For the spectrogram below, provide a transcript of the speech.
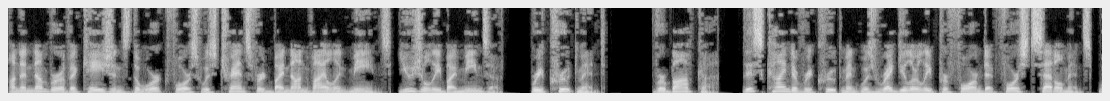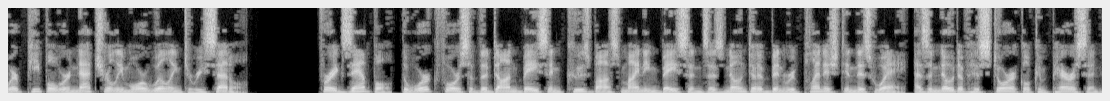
on a number of occasions the workforce was transferred by nonviolent means, usually by means of recruitment. Verbovka. This kind of recruitment was regularly performed at forced settlements, where people were naturally more willing to resettle. For example, the workforce of the Don Basin Kuzbas mining basins is known to have been replenished in this way. As a note of historical comparison,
